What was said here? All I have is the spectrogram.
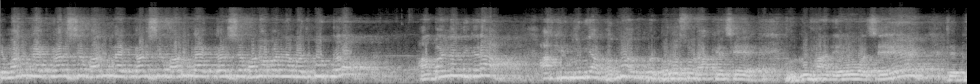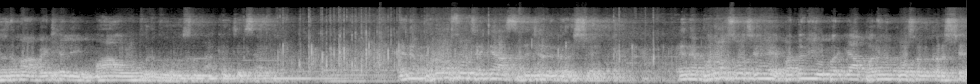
કે મારું કઈ કરશે, મારું કઈ કરશે, મારું કઈ કરશે, મનોબળને મજબૂત કરો. આ બળના દીકરા, આખી દુનિયા ભગવાન ઉપર ભરોસો રાખે છે. ભગવાન એવો છે જે ઘરમાં બેઠેલી મા ઉપર ભરોસો રાખે છે સાહેબ. એને ભરોસો છે કે આ સર્જન કરશે. એને ભરોસો છે પત્ની ઉપર કે આ ભરણ પોષણ કરશે.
